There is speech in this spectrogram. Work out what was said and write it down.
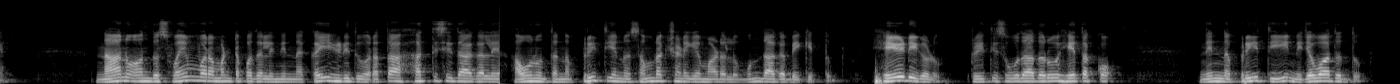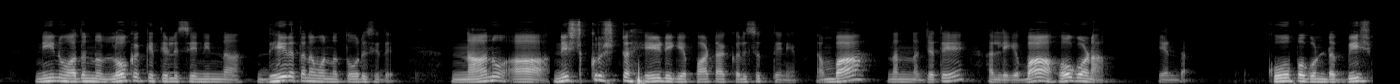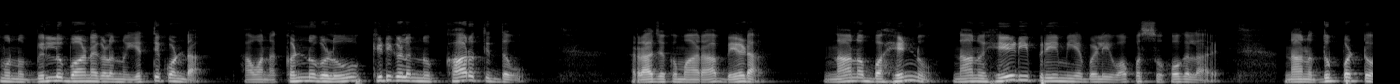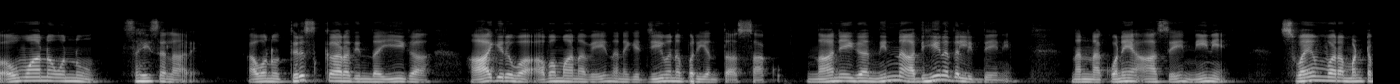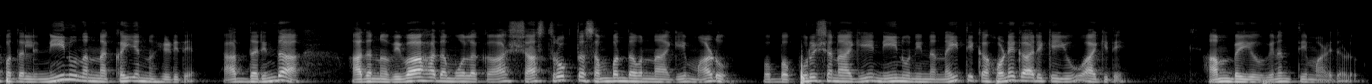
ನಾನು ಅಂದು ಸ್ವಯಂವರ ಮಂಟಪದಲ್ಲಿ ನಿನ್ನ ಕೈ ಹಿಡಿದು ರಥ ಹತ್ತಿಸಿದಾಗಲೇ ಅವನು ತನ್ನ ಪ್ರೀತಿಯನ್ನು ಸಂರಕ್ಷಣೆಗೆ ಮಾಡಲು ಮುಂದಾಗಬೇಕಿತ್ತು. ಹೇಡಿಗಳು, ಪ್ರೀತಿಸುವುದಾದರೂ ಹೇತಕ್ಕೋ. ನಿನ್ನ ಪ್ರೀತಿ ನಿಜವಾದದ್ದು. ನೀನು ಅದನ್ನು ಲೋಕಕ್ಕೆ ತಿಳಿಸಿ ನಿನ್ನ ಧೀರತನವನ್ನು ತೋರಿಸಿದೆ. ನಾನು ಆ ನಿಷ್ಕೃಷ್ಟ ಹೇಡಿಗೆ ಪಾಠ ಕಲಿಸುತ್ತೇನೆ. ಅಂಬಾ, ನನ್ನ ಜತೆ ಅಲ್ಲಿಗೆ ಬಾ, ಹೋಗೋಣ ಎಂದ. ಕೋಪಗೊಂಡ ಭೀಷ್ಮನು ಬಿಲ್ಲು ಬಾಣಗಳನ್ನು ಎತ್ತಿಕೊಂಡ. ಅವನ ಕಣ್ಣುಗಳು ಕಿಡಿಗಳನ್ನು ಕಾರುತ್ತಿದ್ದವು. ರಾಜಕುಮಾರ, ಬೇಡ. ನಾನೊಬ್ಬ ಹೆಣ್ಣು, ನಾನು ಹೇಡಿ ಪ್ರೇಮಿಯ ಬಳಿ ವಾಪಸ್ಸು ಹೋಗಲಾರೆ. ನಾನು ದುಪ್ಪಟ್ಟು ಅವಮಾನವನ್ನು ಸಹಿಸಲಾರೆ. ಅವನು ತಿರಸ್ಕಾರದಿಂದ ಈಗ ಆಗಿರುವ ಅವಮಾನವೇ ನನಗೆ ಜೀವನ ಪರ್ಯಂತ ಸಾಕು. ನಾನೀಗ ನಿನ್ನ ಅಧೀನದಲ್ಲಿದ್ದೇನೆ. ನನ್ನ ಕೊನೆಯ ಆಸೆ ನೀನೇ. ಸ್ವಯಂವರ ಮಂಟಪದಲ್ಲಿ ನೀನು ನನ್ನ ಕೈಯನ್ನು ಹಿಡಿದೆ. ಆದ್ದರಿಂದ ಅದನ್ನು ವಿವಾಹದ ಮೂಲಕ ಶಾಸ್ತ್ರೋಕ್ತ ಸಂಬಂಧವನ್ನಾಗಿ ಮಾಡು. ಒಬ್ಬ ಪುರುಷನಾಗಿ ನೀನು ನಿನ್ನ ನೈತಿಕ ಹೊಣೆಗಾರಿಕೆಯೂ ಆಗಿದೆ. ಅಂಬೆಯು ವಿನಂತಿ ಮಾಡಿದಳು.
